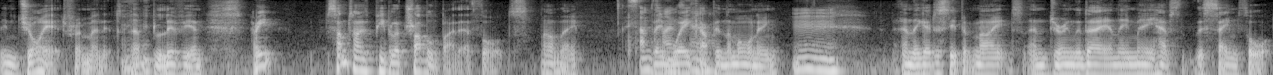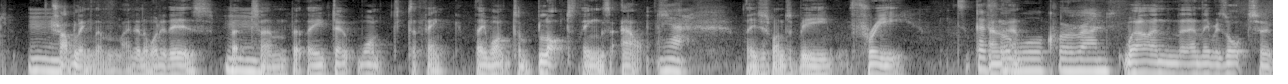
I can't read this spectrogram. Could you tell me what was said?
enjoy it for a minute. Oblivion. I mean, sometimes people are troubled by their thoughts, aren't they? Sometimes They wake yeah. up in the morning and they go to sleep at night and during the day, and they may have this same thought troubling them. I don't know what it is, but um, but they don't want to think. They want to blot things out. Yeah. They just want to be free. To go for And- a and- walk or a run. Well, and and they resort to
